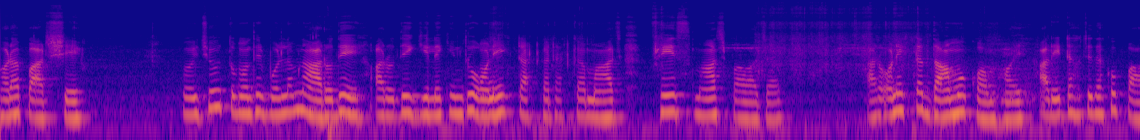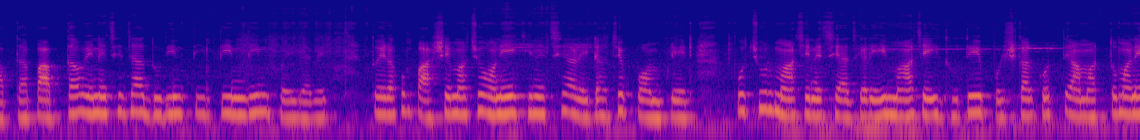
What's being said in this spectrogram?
ভরা পার্শে ওই যে তোমাদের বললাম না আরদে আরদে গেলে কিন্তু অনেক টাটকা টাটকা মাছ ফ্রেশ মাছ পাওয়া যায়। আর অনেকটা দামও কম হয়। আর এটা হচ্ছে দেখো পাবদা। পাবদাও এনেছে যা দুদিন, তিন তিন দিন হয়ে যাবে। তো এরকম পাশে মাছও অনেক এনেছে। আর এটা হচ্ছে পমপ্লেট প্রচুর মাছ এনেছে আজকাল। এই মাছ এই ধুতে, পরিষ্কার করতে আমার তো মানে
